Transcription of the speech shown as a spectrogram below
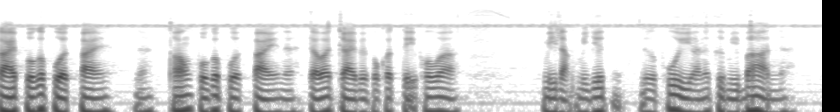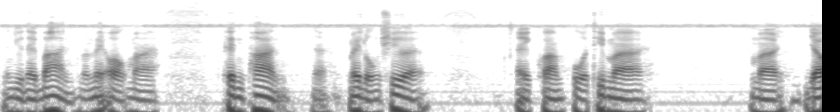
กายปวดก็ปวดไปนะท้องปวดก็ปวดไปนะแต่ว่าใจเป็นปกติ เพราะว่ามีหลักมียึด หรือผู้อย่างนั้นคือมีบ้านนะมันอยู่ในบ้านมันไม่ออกมาเพ่นพ่านนะไม่หลงเชื่อ ไอ้ความปวดที่มามาเย้า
